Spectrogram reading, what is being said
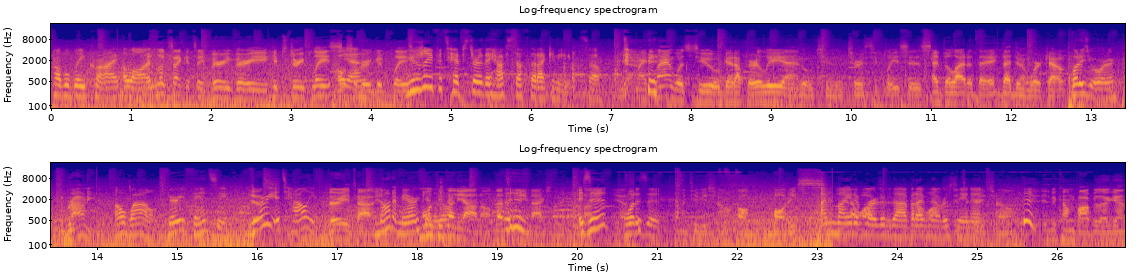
probably cry a lot. It looks like it's a very, very hipstery place. Also Yeah. very good place. Usually if it's hipster, they have stuff that I can eat, so. My plan was to get up early and go to touristy places at the light of day. That didn't work out. What did you order? A brownie. Oh wow, very fancy. Very Italian. Very Italian. Not American Molto. Italiano. That's the name actually. Is it? Yeah. What is it? From a TV show called Boris. I might have heard of that, but I've never watch it. seen it's it. a great show. it become popular again.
